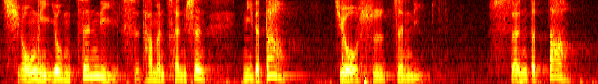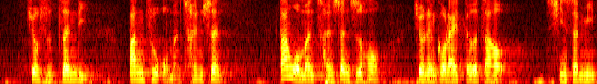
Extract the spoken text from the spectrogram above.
求你用真理使他们成圣，你的道就是真理，神的道。就是真理，帮助我们成圣。当我们成圣之后，就能够来得着新生命。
